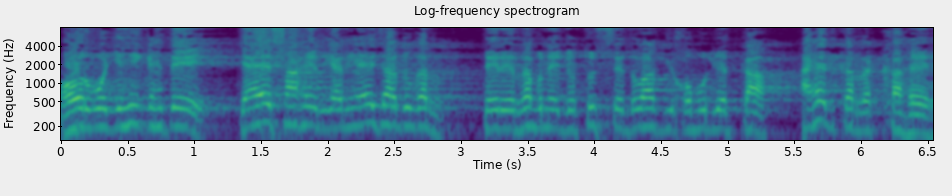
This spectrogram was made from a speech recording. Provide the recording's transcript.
اور وہ یہی کہتے کہ اے ساحر یعنی اے جادوگر تیرے رب نے جو تجھ سے دعا کی قبولیت کا عہد کر رکھا ہے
